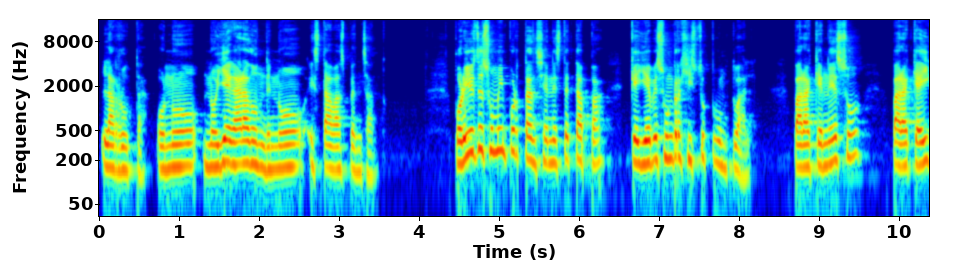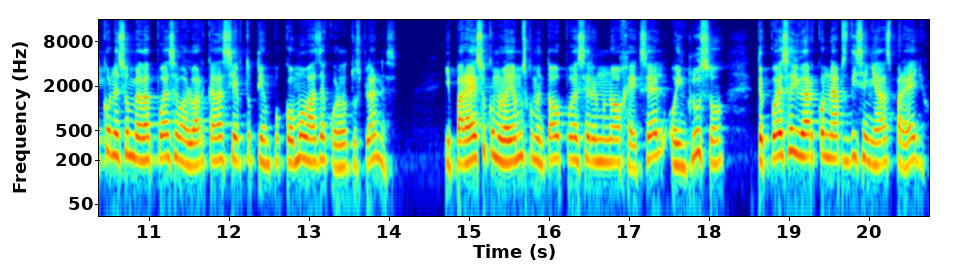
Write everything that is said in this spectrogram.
la ruta o no, no llegar a donde no estabas pensando. Por ello es de suma importancia en esta etapa que lleves un registro puntual para que en eso, para que ahí con eso en verdad puedas evaluar cada cierto tiempo cómo vas de acuerdo a tus planes. Y para eso, como lo habíamos comentado, puede ser en una hoja Excel o incluso te puedes ayudar con apps diseñadas para ello.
